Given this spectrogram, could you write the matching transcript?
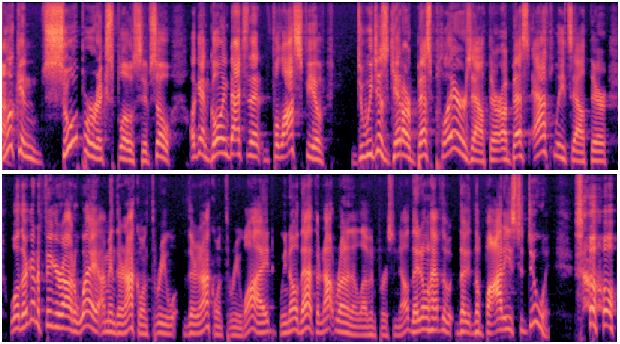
like looking super explosive. So again, going back to that philosophy of do we just get our best players out there, our best athletes out there? Well, they're going to figure out a way. I mean, they're not going three. They're not going three wide. We know that they're not running eleven personnel. They don't have the the, the bodies to do it. So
